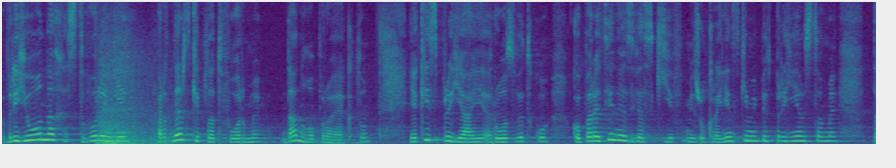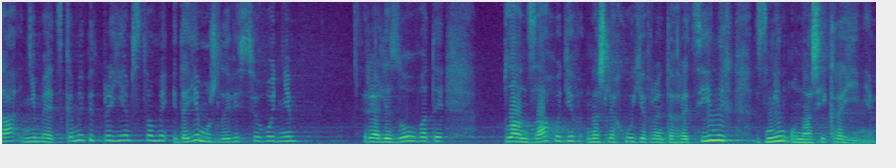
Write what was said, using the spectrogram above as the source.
В регіонах створені партнерські платформи даного проекту, який сприяє розвитку коопераційних зв'язків між українськими підприємствами та німецькими підприємствами і дає можливість сьогодні реалізовувати план заходів на шляху євроінтеграційних змін у нашій країні.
